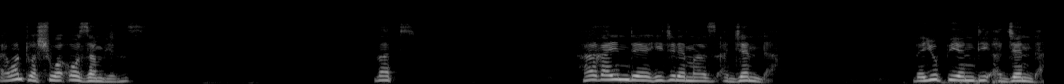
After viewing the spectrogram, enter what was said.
I want to assure all Zambians that Hakainde Hichilema's agenda, the UPND agenda,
